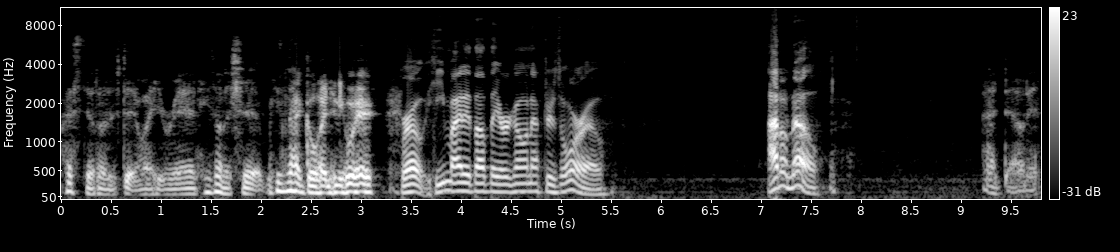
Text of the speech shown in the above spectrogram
I still don't understand why he ran. He's on a ship. He's not going anywhere. Bro, he might have thought they were going after Zoro. I don't know. I doubt it.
